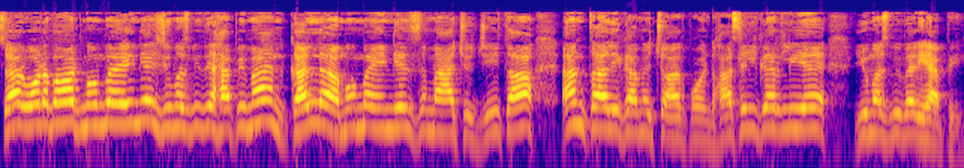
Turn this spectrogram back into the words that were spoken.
Sir what about Mumbai Indians you must be the happy man कल uh, मुंबई इंडियंस ने मैच जीता। अंक तालिका में चार पॉइंट हासिल कर लिए। You must be very happy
